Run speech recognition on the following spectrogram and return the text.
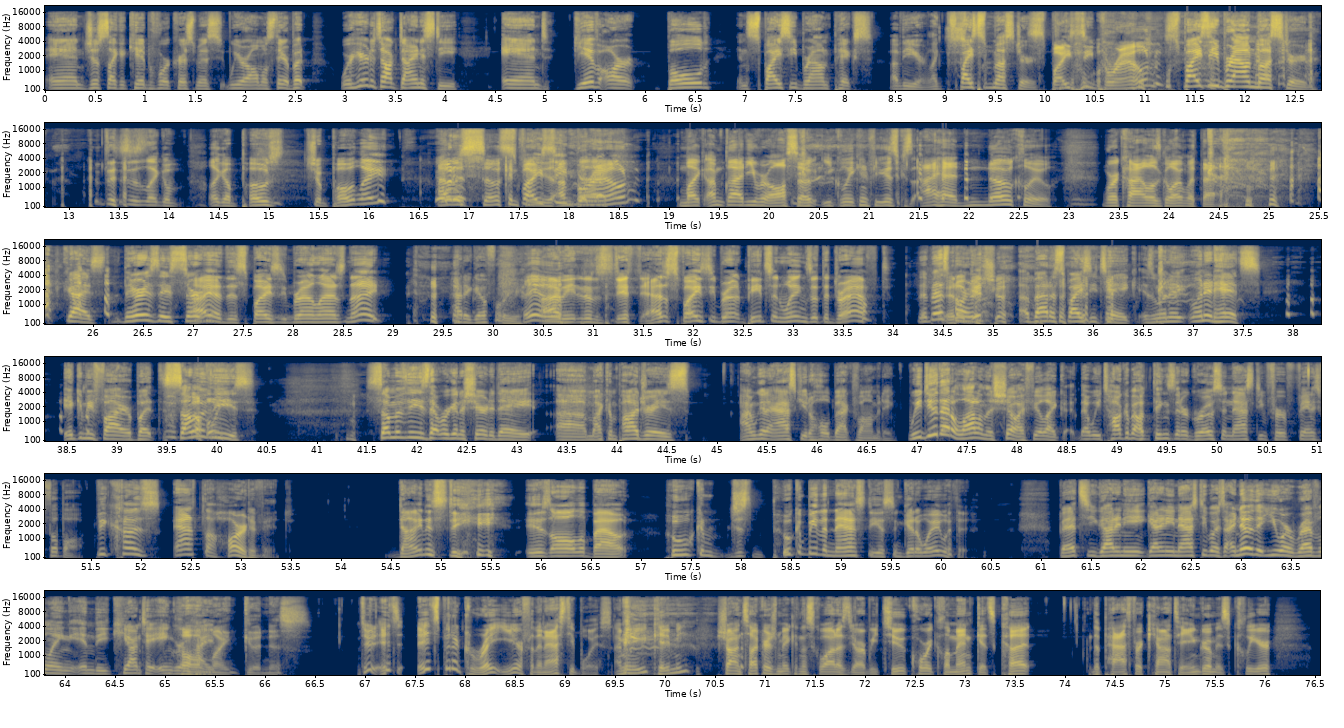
and just like a kid before Christmas, we are almost there. But we're here to talk dynasty and give our bold and spicy brown picks of the year. Like spicy mustard. Spicy brown? spicy brown mustard. this is like a like a post Chipotle? I was so confused. Spicy I'm glad- brown? Mike, I'm glad you were also equally confused because I had no clue where Kyle was going with that. Guys, there is a certain I had this spicy brown last night. how'd it go for you? I mean, it's, it has spicy brown pizza and wings at the draft. The best It'll part about a spicy take is when it when it hits, it can be fire. But some of Oh. these, some of these that we're going to share today, uh, my compadres, I'm going to ask you to hold back vomiting. We do that a lot on the show. I feel like that we talk about things that are gross and nasty for fantasy football. Because at the heart of it, Dynasty is all about who can just who can be the nastiest and get away with it. Betz, you got any got any nasty boys? I know that you are reveling in the Keaontay Ingram Oh hype. my goodness. Dude, it's it's been a great year for the Nasty Boys. I mean, are you kidding me? Sean Tucker's making the squad as the RB two. Corey Clement gets cut. The path for Keaontay Ingram is clear.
